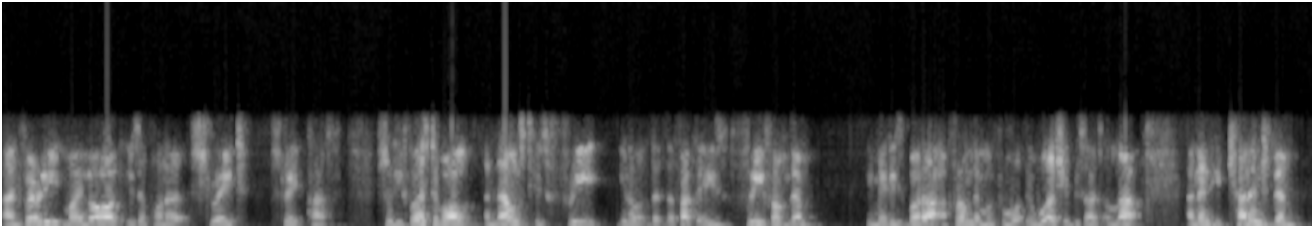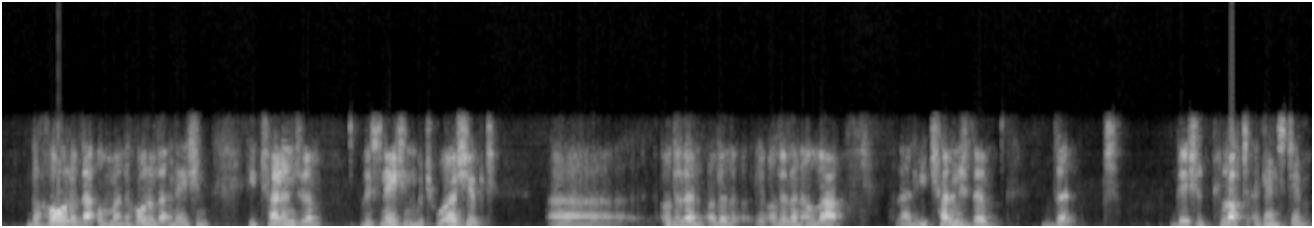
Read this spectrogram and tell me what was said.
And verily, my Lord is upon a straight, straight path. So he first of all announced his free, you know, the, the fact that he's free from them. He made his bara'ah from them and from what they worship besides Allah. And then he challenged them, the whole of that ummah, the whole of that nation. He challenged them, this nation which worshipped uh, other than other other than Allah, that he challenged them that they should plot against him,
